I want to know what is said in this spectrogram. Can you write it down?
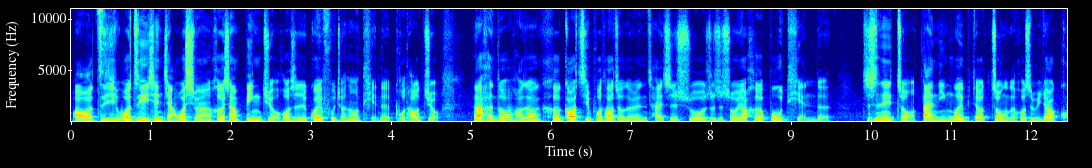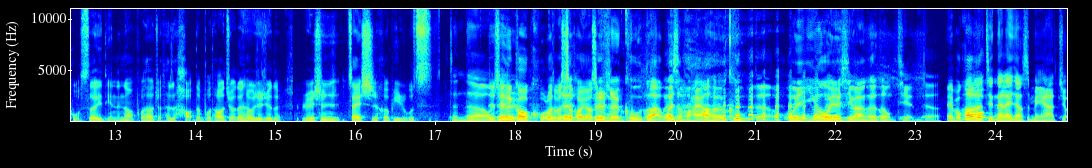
哦，我自己我自己先讲，我喜欢喝像冰酒或是贵腐酒那种甜的葡萄酒。然后很多好像喝高级葡萄酒的人才是说，就是说要喝不甜的，就是那种单宁味比较重的，或是比较苦涩一点的那种葡萄酒才是好的葡萄酒。但是我就觉得人生在世何必如此？真的，人生已经够苦了，什么舌头也要人生苦短，为什么还要喝苦的？我因为我也喜欢喝这种甜的。哎，不过我简单来讲是美亚酒。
